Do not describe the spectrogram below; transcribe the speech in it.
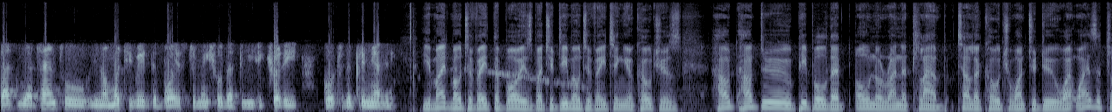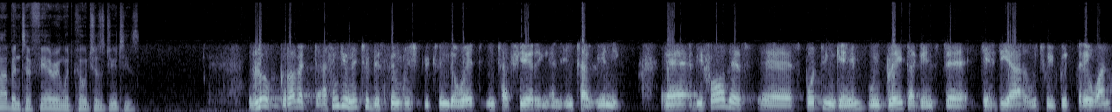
that we are trying to, you know, motivate the boys to make sure that we actually go to the Premier League. You might motivate the boys, but you're demotivating your coaches. How how do people that own or run a club tell a coach what to do? Why, why is the club interfering with coaches' duties? Look, Robert, I think you need to distinguish between the word interfering and intervening. Uh, before the uh, sporting game, we played against uh, JDR, which we beat 3 1.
